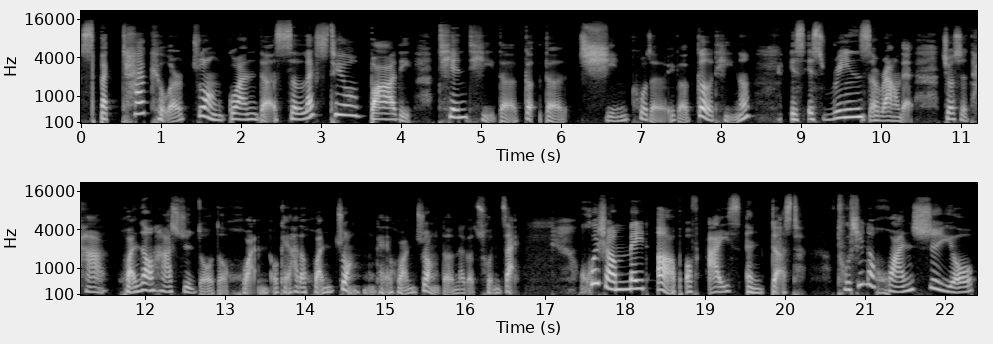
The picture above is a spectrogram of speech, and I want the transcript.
spectacular 壮观的 celestial body 天体的个的形或者一个个体呢？Is its rings around it？就是它环绕它四周的环，OK，它的环状，OK，环状的那个存在，which are made up of ice and dust。 土星的环是由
